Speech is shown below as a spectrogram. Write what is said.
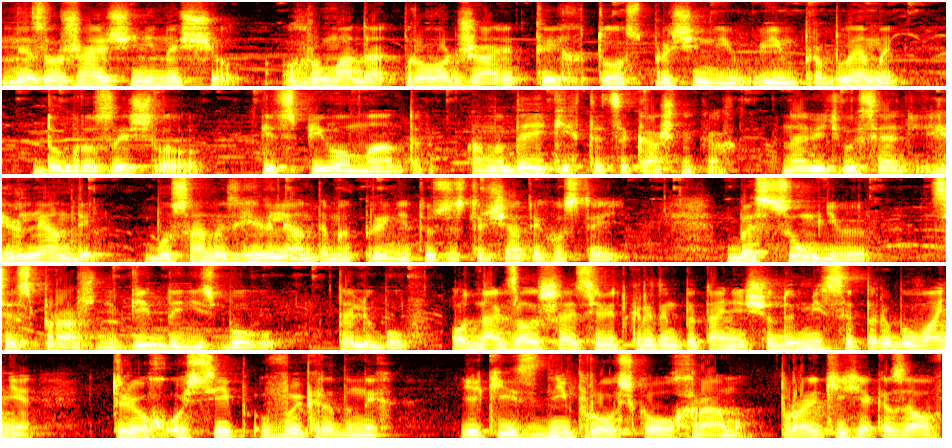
незважаючи ні на що, громада проводжає тих, хто спричинив їм проблеми, доброзичливо під співом мантр. А на деяких ТЦКшниках навіть висять гірлянди, бо саме з гірляндами прийнято зустрічати гостей. Без сумнівів, це справжня відданість Богу та любов. Однак залишається відкритим питання щодо місця перебування трьох осіб, викрадених які з Дніпровського храму, про яких я казав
